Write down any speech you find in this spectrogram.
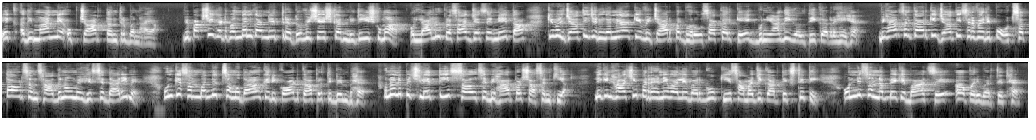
एक अधिमान्य उपचार तंत्र बनाया। विपक्षी गठबंधन का नेतृत्व विशेषकर नीतीश कुमार और लालू प्रसाद जैसे नेता केवल जाति जनगणना के विचार पर भरोसा करके एक बुनियादी गलती कर रहे हैं। बिहार सरकार की जाति सर्वे रिपोर्ट सत्ता और संसाधनों में हिस्सेदारी में उनके संबंधित समुदायों के रिकॉर्ड का प्रतिबिंब है। उन्होंने पिछले तीस साल से बिहार पर शासन किया, लेकिन हाशी पर रहने वाले वर्गों की सामाजिक आर्थिक स्थिति 1990 के बाद से अपरिवर्तित है।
